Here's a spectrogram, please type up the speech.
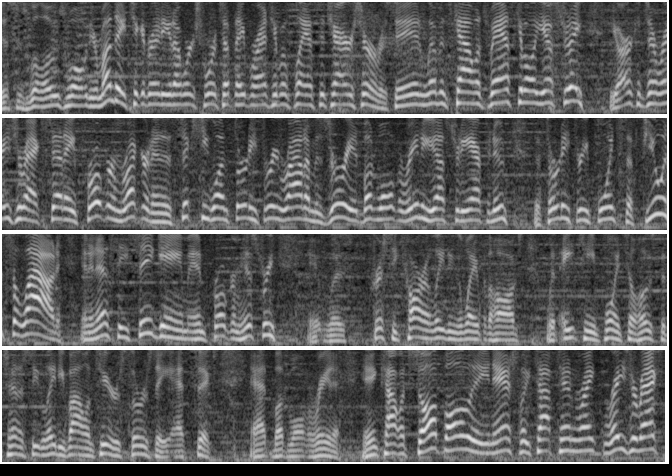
This is Will Oswald with your Monday Ticket Radio Network Sports Update brought to you by Plaza Tire Service. In women's college basketball yesterday, the Arkansas Razorbacks set a program record in a 61-33 rout of Missouri at Bud Walton Arena yesterday afternoon. The 33 points, the fewest allowed in an SEC game in program history. It was Chrissy Carr leading the way for the Hogs with 18 points. They'll host the Tennessee Lady Volunteers Thursday at 6 at Bud Walton Arena. In college softball, the nationally top 10 ranked Razorbacks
